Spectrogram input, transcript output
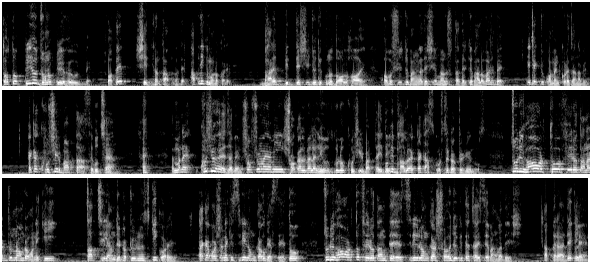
তত প্রিয় জনপ্রিয় হয়ে উঠবে। অতএব সিদ্ধান্ত আপনাদের। আপনি কি মনে করেন? ভারত বিদ্বেষী যদি কোনো দল হয়, অবশ্যই কি বাংলাদেশের মানুষ তাদেরকে ভালোবাসবে? এটা একটু কমেন্ট করে জানাবেন। একটা খুশির বার্তা আছে, বুঝছেন? মানে খুশি হয়ে যাবেন। সবসময় আমি সকালবেলা নিউজগুলো খুশির বার্তাই দেখি ভালো একটা কাজ করছে ডক্টর ইউনুস চুরি হওয়া অর্থ ফেরত আনার জন্য আমরা অনেকেই চাচ্ছিলাম যে ডক্টর ইউনুস কি করে? টাকা পয়সা নাকি শ্রীলঙ্কাও গেছে। তো চুরি হওয়া অর্থ ফেরত আনতে শ্রীলঙ্কার সহযোগিতা চাইছে বাংলাদেশ। আপনারা দেখলেন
